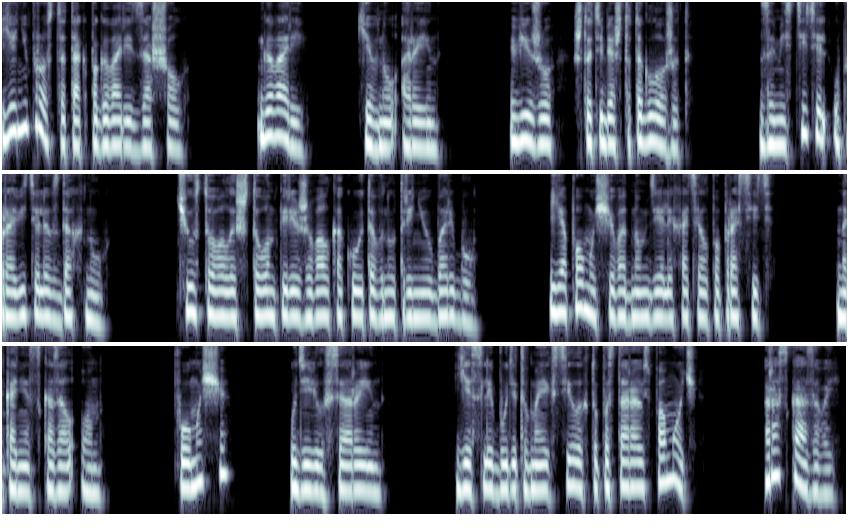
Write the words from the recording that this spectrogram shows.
Я не просто так поговорить зашел. Говори, кивнул Арейн. Вижу, что тебя что-то гложет. Заместитель управителя вздохнул. Чувствовалось, что он переживал какую-то внутреннюю борьбу. «Я помощи в одном деле хотел попросить», — наконец сказал он. «Помощи?» — удивился Рейн. «Если будет в моих силах, то постараюсь помочь. Рассказывай».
